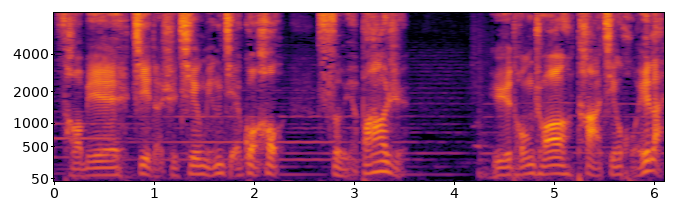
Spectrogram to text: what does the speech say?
草民记得是清明节过后，四月八日，与同窗踏青回来，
